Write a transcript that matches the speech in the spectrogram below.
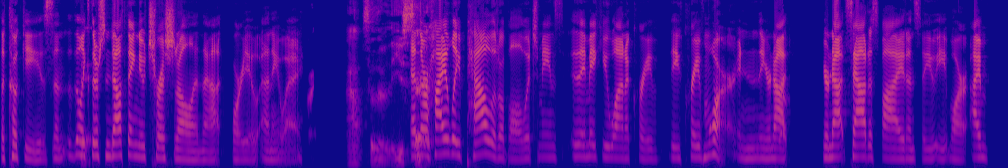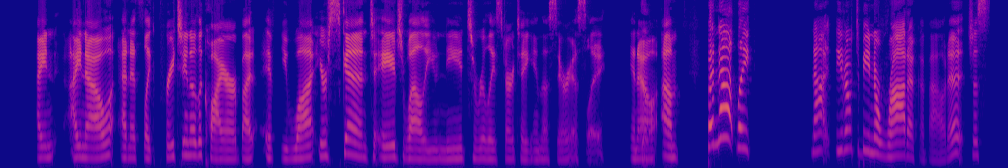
the cookies and like there's nothing nutritional in that for you anyway. Absolutely. You and they're it. highly palatable, which means they make you want to crave you crave more and you're not yeah. you're not satisfied and so you eat more. I'm I I know and it's like preaching to the choir, but if you want your skin to age well, you need to really start taking this seriously, you know. Yeah. Um but not like not you don't have to be neurotic about it. Just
